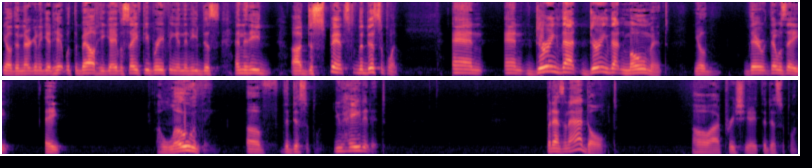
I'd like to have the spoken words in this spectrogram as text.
you know, then they're going to get hit with the belt. He gave a safety briefing and then he dis, and then he uh, dispensed the discipline. And, and during that, during that moment, you know, there, there was a, a, a loathing of the discipline. You hated it. But as an adult, oh, I appreciate the discipline.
